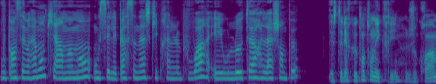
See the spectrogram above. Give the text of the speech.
Vous pensez vraiment qu'il y a un moment où c'est les personnages qui prennent le pouvoir et où l'auteur lâche un peu? C'est-à-dire que quand on écrit, je crois,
